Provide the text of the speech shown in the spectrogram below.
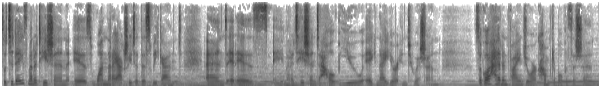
So, today's meditation is one that I actually did this weekend, and it is a meditation to help you ignite your intuition. So, go ahead and find your comfortable position.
